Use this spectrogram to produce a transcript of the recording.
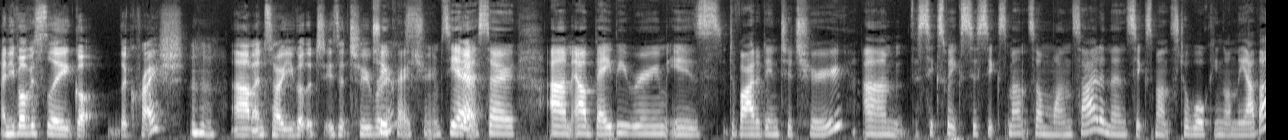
And you've obviously got the creche, um, and so you've got the t- is it two rooms? Mm-hmm. Two creche rooms, yeah. Yeah. So um, our baby room is divided into two, um, six weeks to six months on one side, and then six months to walking on the other.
